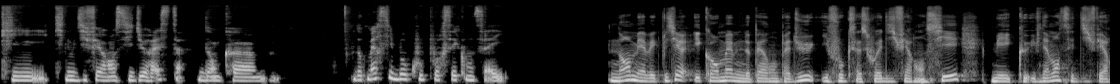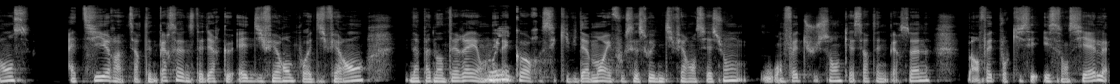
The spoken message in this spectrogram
qui qui nous différencie du reste. Donc donc merci beaucoup pour ces conseils. Non, mais avec plaisir. Et quand même, ne perdons pas du, il faut que ça soit différencié, mais que évidemment cette différence attire certaines personnes. C'est-à-dire que être différent pour être différent n'a pas d'intérêt. On est d'accord. C'est qu'évidemment, il faut que ça soit une différenciation où en fait tu sens qu'il y a certaines personnes, bah en fait pour qui c'est essentiel.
